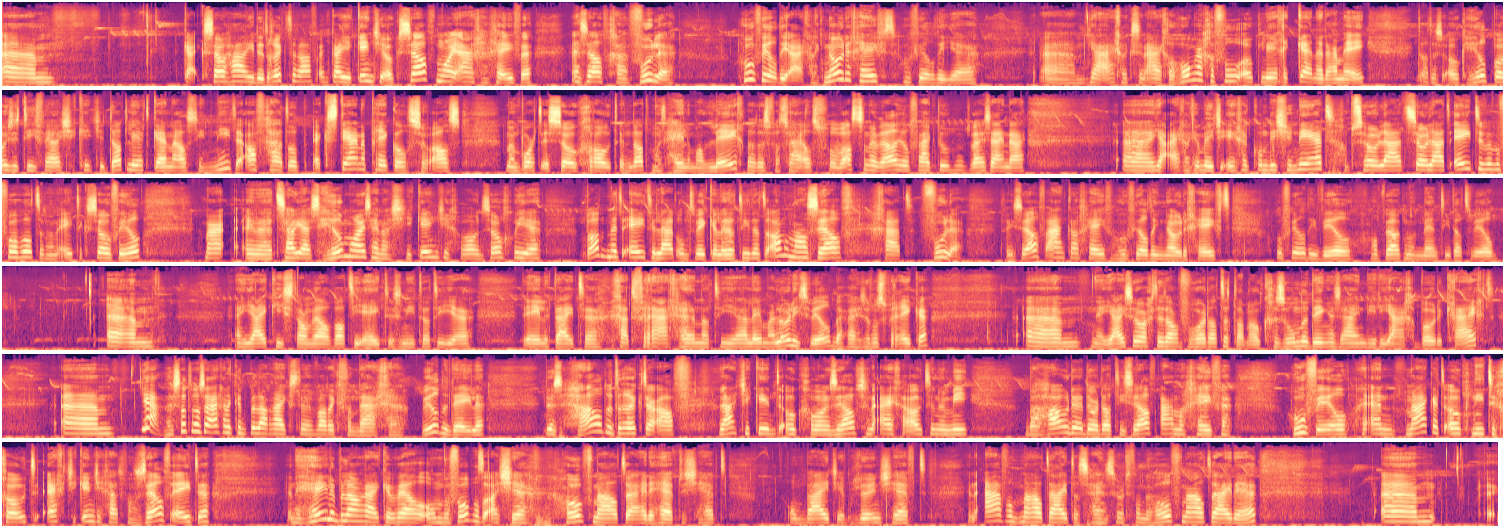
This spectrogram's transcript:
Um, kijk, zo haal je de druk eraf en kan je kindje ook zelf mooi aan gaan geven en zelf gaan voelen hoeveel die eigenlijk nodig heeft, hoeveel die uh, ja, eigenlijk zijn eigen hongergevoel ook leren kennen daarmee. Dat is ook heel positief hè? als je kindje dat leert kennen. Als die niet afgaat op externe prikkels, zoals mijn bord is zo groot en dat moet helemaal leeg. Dat is wat wij als volwassenen wel heel vaak doen. Want wij zijn daar uh, ja, eigenlijk een beetje in geconditioneerd. Op zo laat, zo laat eten we bijvoorbeeld en dan eet ik zoveel. Maar en het zou juist heel mooi zijn als je je kindje gewoon zo'n goede band met eten laat ontwikkelen. Dat hij dat allemaal zelf gaat voelen. Dat hij zelf aan kan geven hoeveel hij nodig heeft, hoeveel hij wil, op welk moment hij dat wil. Um, en jij kiest dan wel wat hij eet. Dus niet dat hij uh, de hele tijd uh, gaat vragen en dat hij alleen maar lollies wil, bij wijze van spreken. Um, nee, jij zorgt er dan voor dat het dan ook gezonde dingen zijn die hij aangeboden krijgt. Um, ja, dus dat was eigenlijk het belangrijkste wat ik vandaag wilde delen. Dus haal de druk eraf. Laat je kind ook gewoon zelf zijn eigen autonomie behouden doordat hij zelf aan mag geven hoeveel. En maak het ook niet te groot. Echt, je kindje gaat vanzelf eten. Een hele belangrijke wel om bijvoorbeeld als je hoofdmaaltijden hebt. Dus je hebt ontbijt, je hebt lunch, je hebt een avondmaaltijd. Dat zijn een soort van de hoofdmaaltijden. Hè? Um,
